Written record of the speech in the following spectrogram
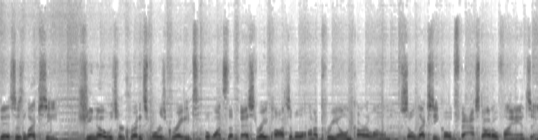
This is Lexi. She knows her credit score is great, but wants the best rate possible on a pre owned car loan. So Lexi called Fast Auto Financing,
